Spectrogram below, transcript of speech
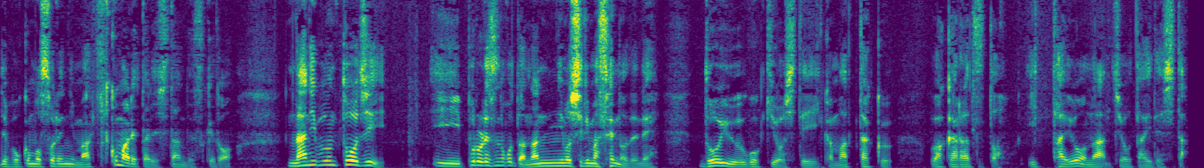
で僕もそれに巻き込まれたりしたんですけど何分当時プロレスのことは何にも知りませんのでねどういう動きをしていいか全く分からずといったような状態でした。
